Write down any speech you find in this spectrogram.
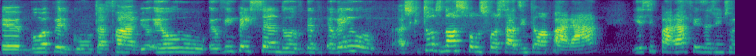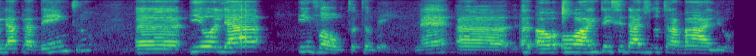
é, boa pergunta, Fábio. Eu, eu vim pensando, eu venho, acho que todos nós fomos forçados então a parar, e esse parar fez a gente olhar para dentro uh, e olhar em volta também, né? Uh, a, a, a, intensidade do trabalho,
